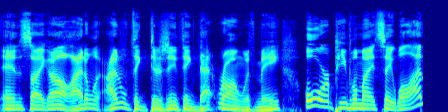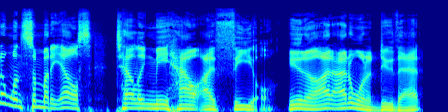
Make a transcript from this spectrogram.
and it's like, oh, I don't, I don't think there's anything that wrong with me. Or people might say, well, I don't want somebody else telling me how I feel. You know, I, I don't want to do that.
